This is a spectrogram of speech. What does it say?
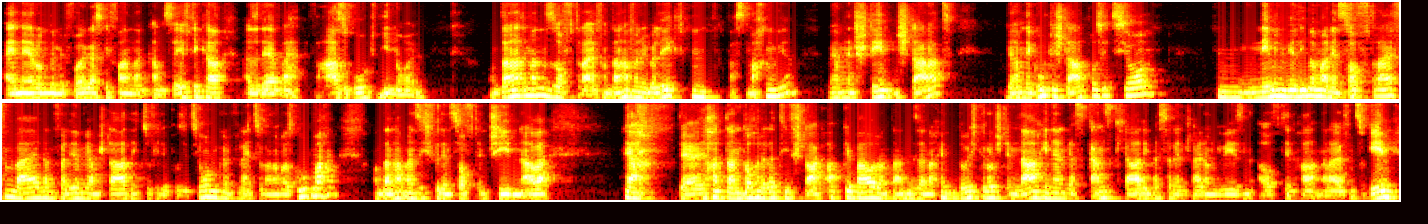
eine Runde mit Vollgas gefahren, dann kam Safety Car. Also der war, war so gut wie neu. Und dann hatte man einen Softreifen und dann hat man überlegt, hm, was machen wir? Wir haben einen stehenden Start, wir haben eine gute Startposition. Hm, nehmen wir lieber mal den Softreifen, weil dann verlieren wir am Start nicht so viele Positionen, können vielleicht sogar noch was gut machen. Und dann hat man sich für den Soft entschieden. Aber ja, der hat dann doch relativ stark abgebaut und dann ist er nach hinten durchgerutscht. Im Nachhinein wäre es ganz klar die bessere Entscheidung gewesen, auf den harten Reifen zu gehen.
